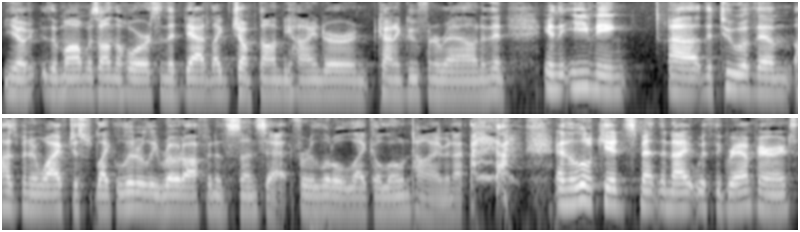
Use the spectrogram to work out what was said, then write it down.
you know, the mom was on the horse and the dad like jumped on behind her and kind of goofing around. And then in the evening, uh, the two of them, husband and wife, just like literally rode off into the sunset for a little like alone time. And I, and the little kid spent the night with the grandparents,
